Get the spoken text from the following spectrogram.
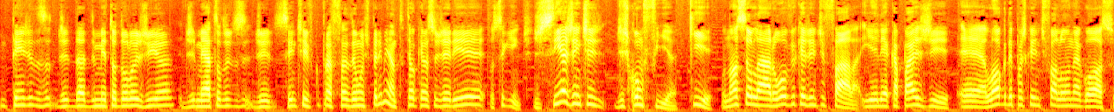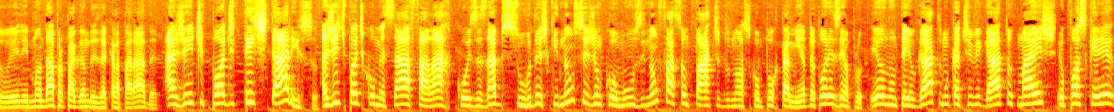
entende de, de- de metodologia, de método de, de científico para fazer um experimento. Então eu quero sugerir o seguinte: se a gente desconfia que o nosso celular ouve o que a gente fala e ele é capaz de, é, logo depois que a gente falou um negócio, ele mandar propagandas daquela parada, a gente pode testar isso. A gente pode começar a falar coisas absurdas que não sejam comuns e não façam parte do nosso comportamento. Por exemplo, eu não tenho gato, nunca tive gato, mas eu posso querer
